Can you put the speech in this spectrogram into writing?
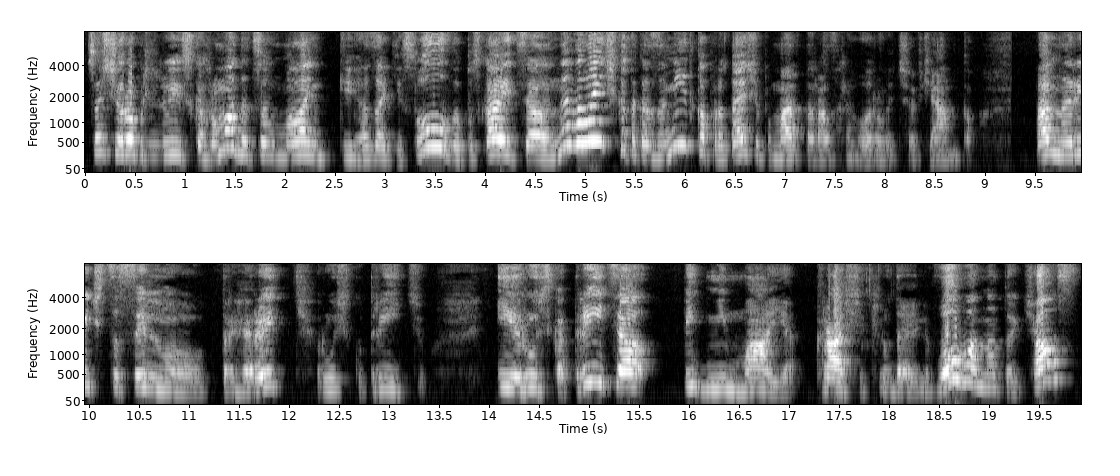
Все, що робить Львівська громада, це в маленькій газеті слово випускається невеличка така замітка про те, що помер Тарас Григорович Шевченко. Певна річ, це сильно тригерить Руську трійцю. І Руська трійця піднімає кращих людей Львова на той час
